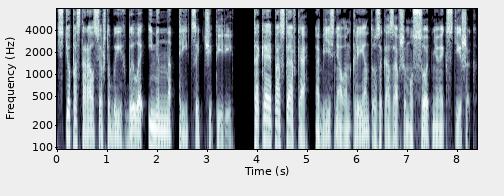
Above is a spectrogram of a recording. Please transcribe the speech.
Степа старался, чтобы их было именно 34. «Такая поставка», — объяснял он клиенту, заказавшему сотню экстишек.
